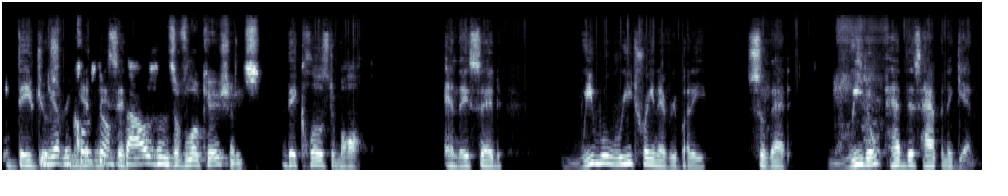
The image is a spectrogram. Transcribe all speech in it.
they just yeah, they closed down said thousands of locations. they closed them all. And they said, we will retrain everybody so that we don't have this happen again.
